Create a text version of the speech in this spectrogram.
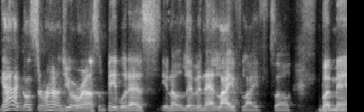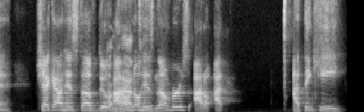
God gonna surround you around some people that's you know living that life, life. So, but man, check out his stuff, dude. I don't know to. his numbers. I don't. I I think he.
